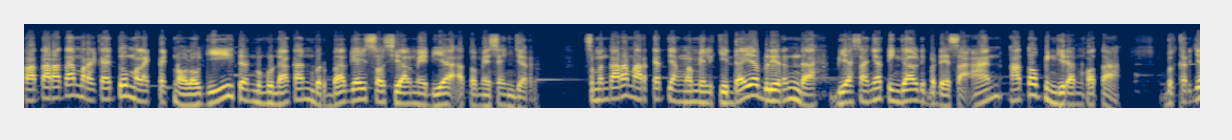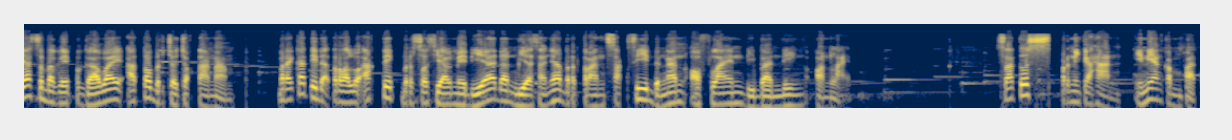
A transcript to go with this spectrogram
Rata-rata mereka itu melek teknologi dan menggunakan berbagai sosial media atau messenger. Sementara market yang memiliki daya beli rendah biasanya tinggal di pedesaan atau pinggiran kota, bekerja sebagai pegawai atau bercocok tanam. Mereka tidak terlalu aktif bersosial media dan biasanya bertransaksi dengan offline dibanding online. Status pernikahan, ini yang keempat.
